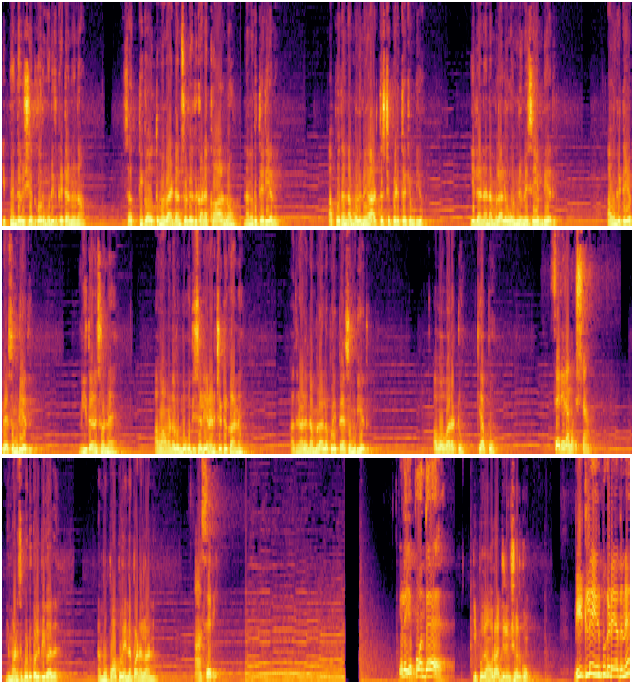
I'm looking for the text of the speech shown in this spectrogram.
இப்போ இந்த விஷயத்துக்கு ஒரு முடிவு கட்டணும்னா சக்தி கௌதம வேண்டாம்னு சொல்றதுக்கான காரணம் நமக்கு தெரியணும். அப்போதான் நம்மளுமே அடுத்த ஸ்டெப் எடுத்து வைக்க முடியும். இல்லைன்னா நம்மளால ஒண்ணுமே செய்ய முடியாது. அவன்கிட்டயே பேச முடியாது. நீ தானே சொன்ன? அவன் அவனை ரொம்ப புத்திசாலியா நினைச்சிட்டு இருக்கான்னு. அதனால நம்மளால போய் பேச முடியாது. அவ வரட்டும் கேப்போம். சரி ராமகிருஷ்ணா. நீ மனசு போட்டு குழப்பிக்காத. நம்ம பாப்போம் என்ன பண்ணலான்னு ஆ சரி. எப்போ வந்த? இப்போதான் ஒரு அஞ்சு நிமிஷம் இருக்கும். வீட்டிலே இருப்பு கிடையாதுன்னு?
